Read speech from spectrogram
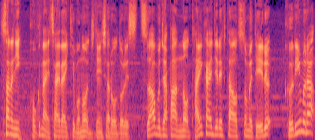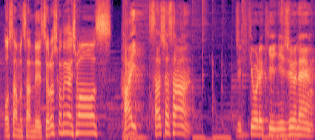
さらに国内最大規模の自転車ロードレースツアーオブジャパンの大会ディレクターを務めている栗村治さんです。よろしくお願いします。はい、サーシャさん、実況歴20年、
